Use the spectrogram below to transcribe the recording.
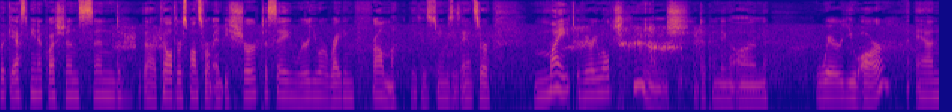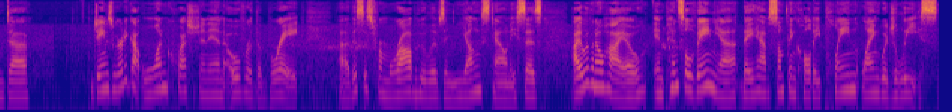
click Ask Vena questions, send, uh, fill out the response form, and be sure to say where you are writing from because James's answer might very well change depending on where you are. And uh, James, we already got one question in over the break. Uh, this is from Rob, who lives in Youngstown. He says, I live in Ohio. In Pennsylvania, they have something called a plain language lease.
